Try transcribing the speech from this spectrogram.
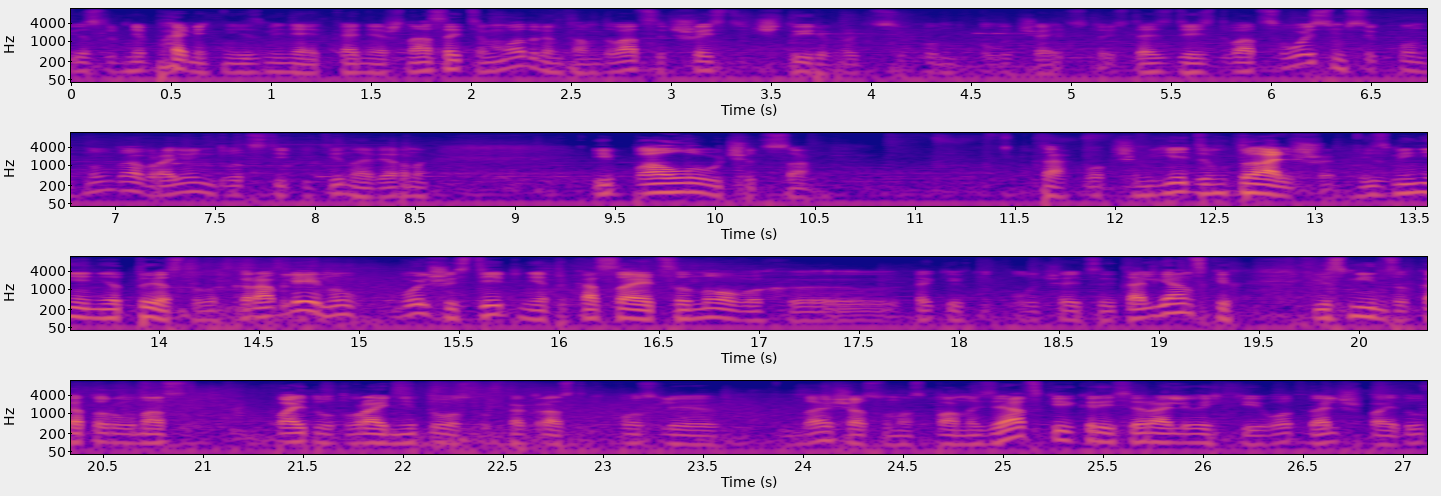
если мне память не изменяет, конечно, а с этим модулем там 26,4 вроде секунд получается, то есть, а здесь 28 секунд, ну да, в районе 25, наверное, и получится. Так, в общем, едем дальше. Изменение тестовых кораблей. Ну, в большей степени это касается новых, э, каких-то, получается, итальянских эсминцев, которые у нас пойдут в ранний доступ как раз-таки после... Да, сейчас у нас паназиатские крейсера легкие, вот дальше пойдут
